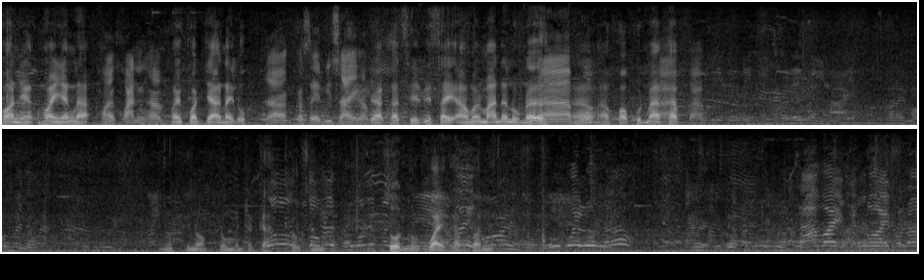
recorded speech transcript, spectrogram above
ห้อยยังห้อยยังล่ะห้อยขวัญครับห้อยขวัญจากไหนลูกจากเกษตรวิสัยครับจากเกษตรวิสัยเอามันมานะลูกเด้อครับเอาผมเอาขอบคุณมากครับ ครับ พี่น้องชมบรรยากาศเข้าสู่โซนของกล้วยครับตอนนี้สาไว้จังน้อยพอละ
